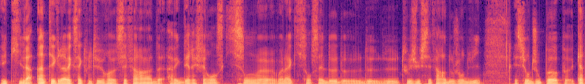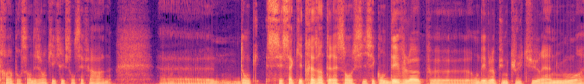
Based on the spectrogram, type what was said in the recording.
et qui l'a intégré avec sa culture séfarade, avec des références qui sont, voilà, qui sont celles de, tous les juifs séfarades aujourd'hui. Et sur Jupop, 80% des gens qui écrivent sont séfarades. Euh, donc c'est ça qui est très intéressant aussi, c'est qu'on développe, euh, on développe une culture et un humour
